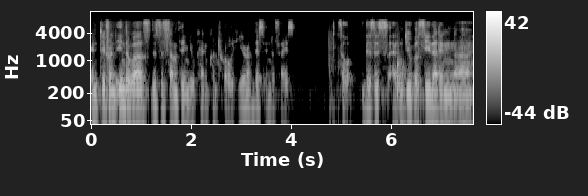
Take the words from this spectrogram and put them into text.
in different intervals, this is something you can control here on this interface. So this is, and you will see that in uh,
